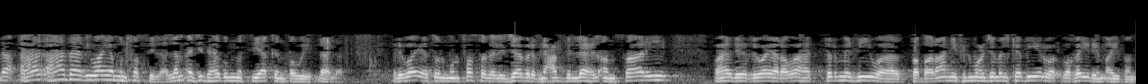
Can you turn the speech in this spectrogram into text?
لا هذا رواية منفصلة. لم أجدها ضمن سياق طويل. لا لا. رواية منفصلة لجابر بن عبد الله الأنصاري وهذه الرواية رواها الترمذي والطبراني في المعجم الكبير وغيرهم أيضا.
